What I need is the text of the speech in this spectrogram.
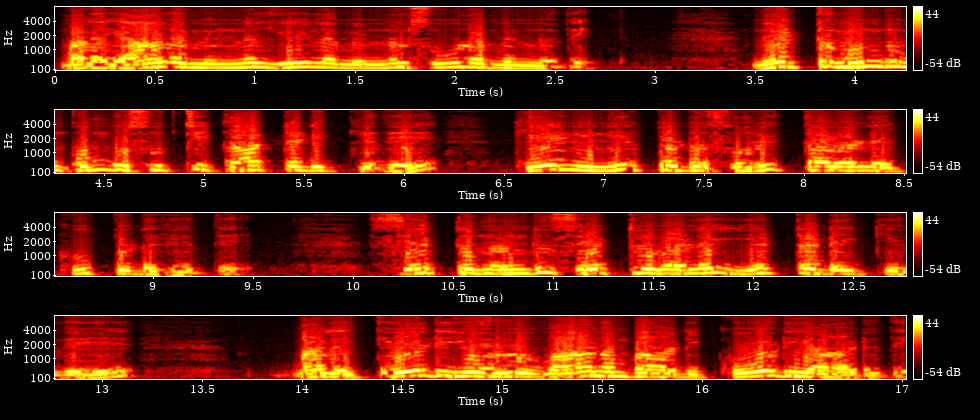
மலையாள மின்னல் ஈழ மின்னல் சூழ மின்னது. நேற்று முன்றும் கொம்பு சுற்றி காற்றடிக்குது. கேணி நீர்ப்படு சொரித்தவளை கூப்பிடுகிறது. சேற்று நன்று சேற்று வளை ஏற்றடைக்குதே. மலை தேடியொரு வானம்பாடி கோடி ஆடுது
